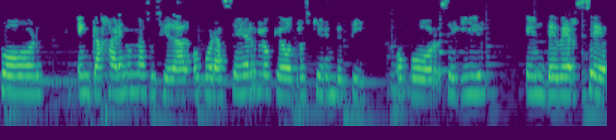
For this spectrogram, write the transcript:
por encajar en una sociedad o por hacer lo que otros quieren de ti o por seguir el deber ser,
